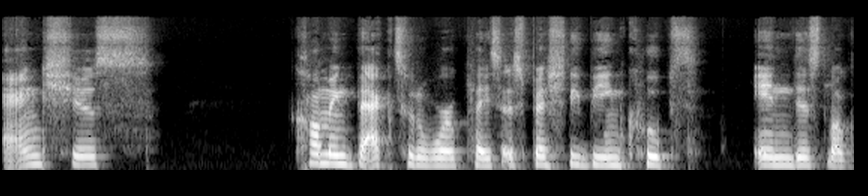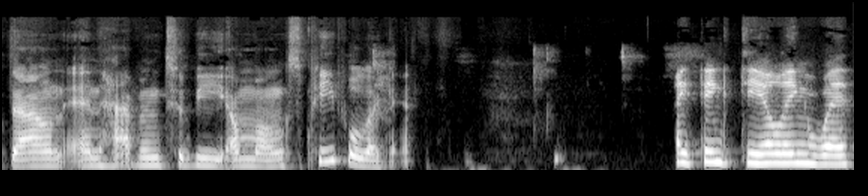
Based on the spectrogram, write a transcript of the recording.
anxious coming back to the workplace, especially being cooped in this lockdown and having to be amongst people again? I think dealing with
